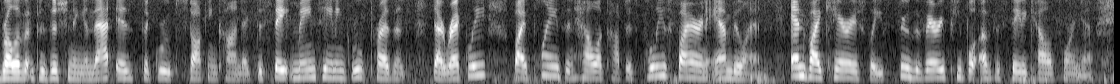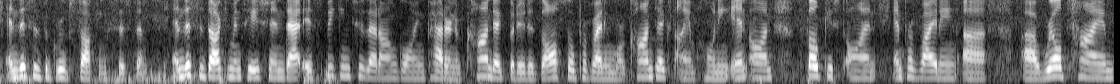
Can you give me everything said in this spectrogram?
relevant positioning, and that is the group stalking conduct. The state maintaining group presence directly by planes and helicopters, police, fire, and ambulance, and vicariously through the very people of the state of California. And this is the group stalking system. And this is documentation that is speaking to that ongoing pattern of conduct, but it is also providing more context. I am honing in on, focused on, and providing a, a real time.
